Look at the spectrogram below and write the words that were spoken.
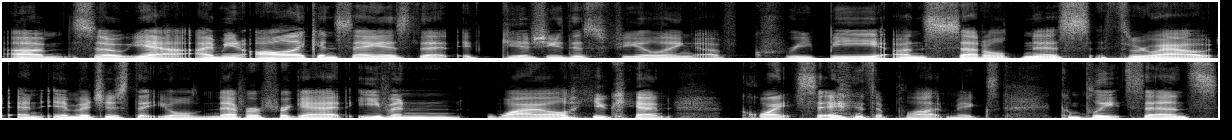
Um, so yeah, I mean, all I can say is that it gives you this feeling of creepy unsettledness throughout, and images that you'll never forget, even while you can't quite say that the plot makes complete sense.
